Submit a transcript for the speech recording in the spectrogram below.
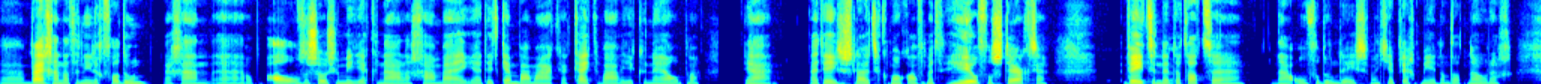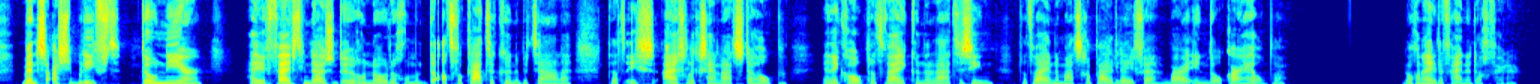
Eh, wij gaan dat in ieder geval doen. Wij gaan eh, op al onze social media kanalen gaan wij eh, dit kenbaar maken. Kijken waar we je kunnen helpen. Ja, bij deze sluit ik hem ook af met heel veel sterkte. Wetende Ja. dat dat nou, onvoldoende is. Want je hebt echt meer dan dat nodig. Mensen, alsjeblieft, doneer. Hij heeft 15.000 euro nodig om de advocaat te kunnen betalen. Dat is eigenlijk zijn laatste hoop. En ik hoop dat wij kunnen laten zien dat wij in een maatschappij leven waarin we elkaar helpen. Nog een hele fijne dag verder.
